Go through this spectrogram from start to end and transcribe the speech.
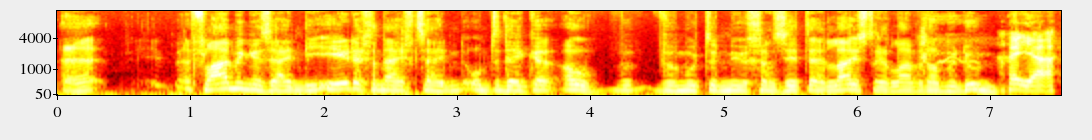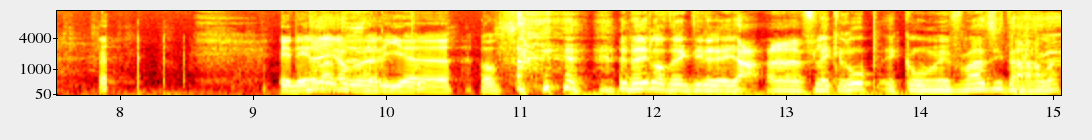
eh, Vlamingen zijn die eerder geneigd zijn om te denken: oh, we, we moeten nu gaan zitten en luisteren, laten we dat maar doen. ja. In Nederland Nee, ja, is maar- dat niet... eh, of, In Nederland denkt iedereen: ja, eh, flikker op, ik kom om informatie te halen.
